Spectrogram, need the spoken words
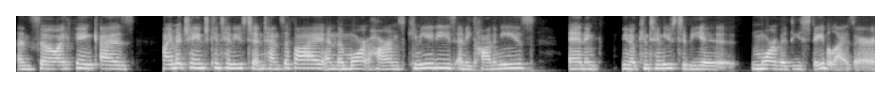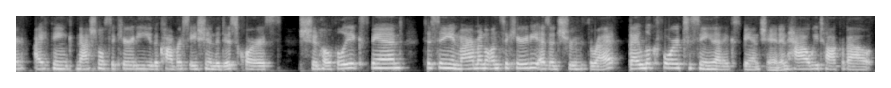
And so I think as climate change continues to intensify, and the more it harms communities and economies, and you know continues to be a more of a destabilizer, I think national security, the conversation, the discourse should hopefully expand to seeing environmental insecurity as a true threat. But I look forward to seeing that expansion and how we talk about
